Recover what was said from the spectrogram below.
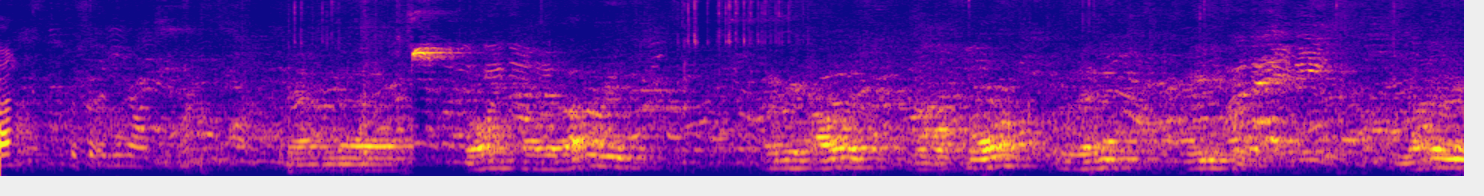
Godt. And uh, going for the lottery, every caller, number 4, 11, 84. Lottery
